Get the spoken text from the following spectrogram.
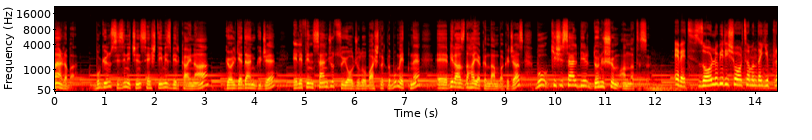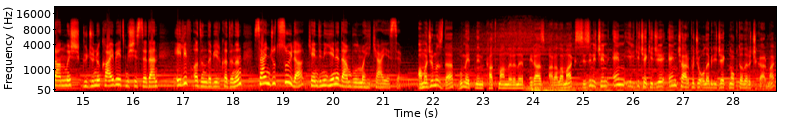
Merhaba. Bugün sizin için seçtiğimiz bir kaynağa, Gölgeden Güce, Elif'in Senjutsu yolculuğu başlıklı bu metne e, biraz daha yakından bakacağız. Bu kişisel bir dönüşüm anlatısı. Evet, zorlu bir iş ortamında yıpranmış, gücünü kaybetmiş hisseden Elif adında bir kadının senjutsuyla kendini yeniden bulma hikayesi. Amacımız da bu metnin katmanlarını biraz aralamak, sizin için en ilgi çekici, en çarpıcı olabilecek noktaları çıkarmak.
